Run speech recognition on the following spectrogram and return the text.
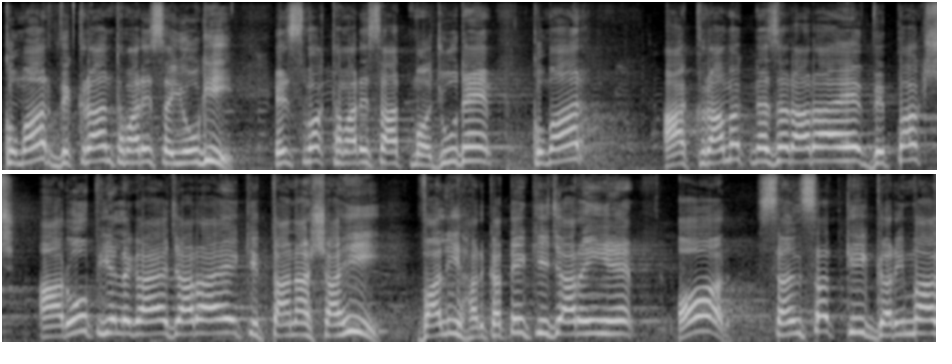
कुमार विक्रांत हमारे सहयोगी इस वक्त हमारे साथ मौजूद हैं। कुमार आक्रामक नज़र आ रहा है, विपक्ष आरोप यह लगाया जा रहा है कि तानाशाही वाली हरकतें की जा रही हैं और संसद की गरिमा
